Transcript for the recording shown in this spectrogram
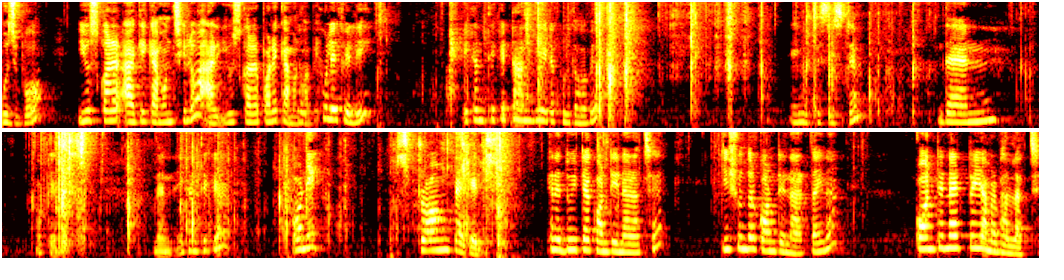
বুঝব। ইউজ করার আগে কেমন ছিল আর ইউজ করার পরে কেমন হবে। খুলে ফেলি। এখান থেকে টান দিয়ে এটা খুলতে হবে। এই হচ্ছে সিস্টেম দেন ওকে দেন এখান থেকে অনেক স্ট্রং প্যাকেজ এখানে দুইটা কন্টেনার আছে। কি সুন্দর কন্টেনার তাই না? কন্টেনারটাই আমার ভালো লাগছে।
